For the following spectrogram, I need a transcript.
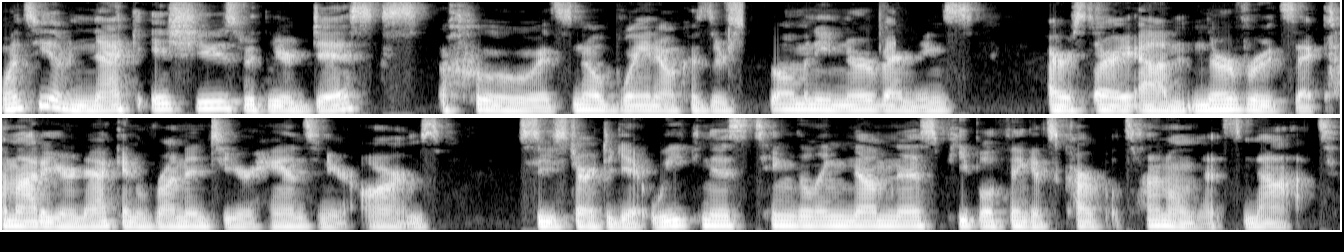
once you have neck issues with your discs, oh, it's no bueno because there's so many nerve endings or sorry, um, nerve roots that come out of your neck and run into your hands and your arms. So you start to get weakness, tingling, numbness. People think it's carpal tunnel, and it's not.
